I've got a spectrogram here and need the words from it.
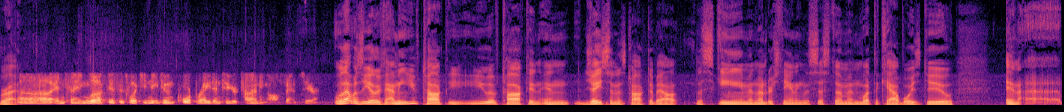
Right. uh, and saying, "Look, this is what you need to incorporate into your timing offense here." Well, that was the other thing. I mean, you've talked, you, you have talked, and, and Jason has talked about the scheme and understanding the system and what the Cowboys do. And uh,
